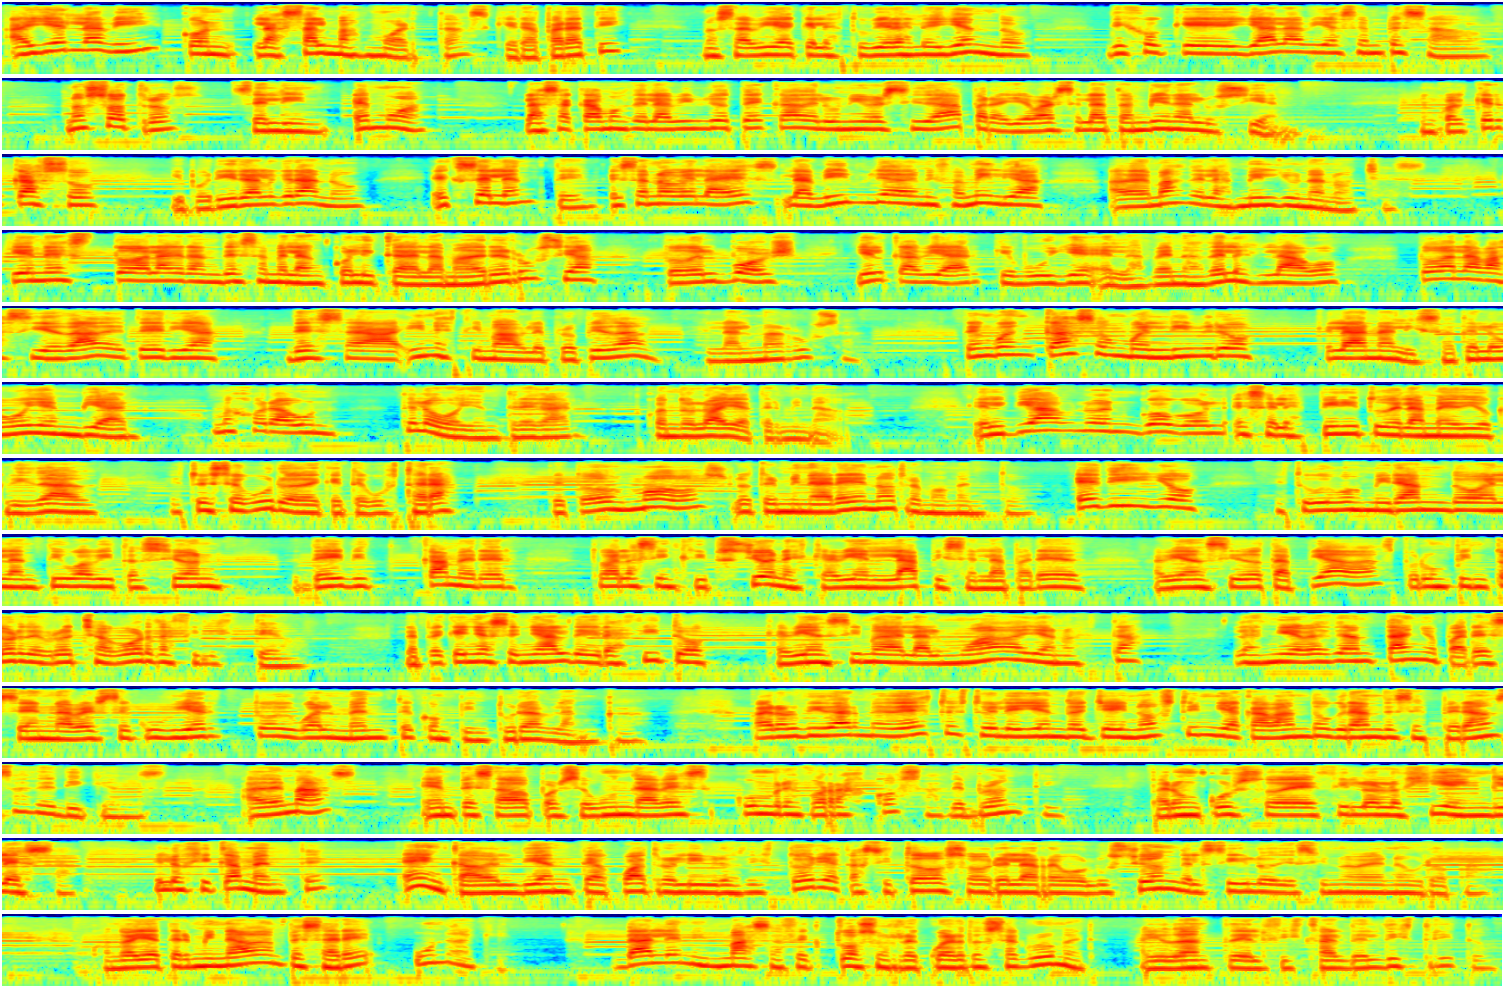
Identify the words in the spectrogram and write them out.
Ayer la vi con Las Almas Muertas, que era para ti. No sabía que la estuvieras leyendo. Dijo que ya la habías empezado. Nosotros, Celine et moi, la sacamos de la biblioteca de la universidad para llevársela también a Lucien. En cualquier caso, y por ir al grano, excelente, esa novela es la Biblia de mi familia, además de las mil y una noches. Tienes toda la grandeza melancólica de la madre Rusia, todo el borscht y el caviar que bulle en las venas del eslavo, toda la vaciedad etérea de esa inestimable propiedad, el alma rusa. Tengo en casa un buen libro que la analiza, te lo voy a enviar, o mejor aún, te lo voy a entregar cuando lo haya terminado. El diablo en Gogol es el espíritu de la mediocridad, estoy seguro de que te gustará. De todos modos, lo terminaré en otro momento. Eddie y yo estuvimos mirando en la antigua habitación de David Kammerer todas las inscripciones que había en lápiz en la pared habían sido tapiadas por un pintor de brocha gorda filisteo. La pequeña señal de grafito que había encima de la almohada ya no está. Las nieves de antaño parecen haberse cubierto igualmente con pintura blanca. Para olvidarme de esto estoy leyendo a Jane Austen y acabando Grandes Esperanzas de Dickens. Además, he empezado por segunda vez Cumbres Borrascosas de Bronte para un curso de filología inglesa y lógicamente He hincado el diente a cuatro libros de historia, casi todos sobre la revolución del siglo XIX en Europa. Cuando haya terminado empezaré una aquí. Dale mis más afectuosos recuerdos a Grumet, ayudante del fiscal del distrito.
